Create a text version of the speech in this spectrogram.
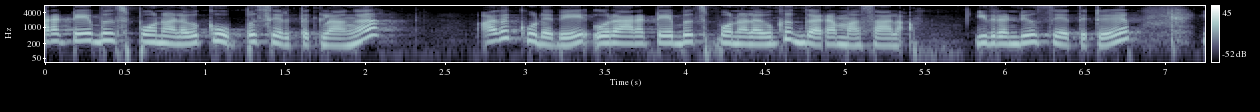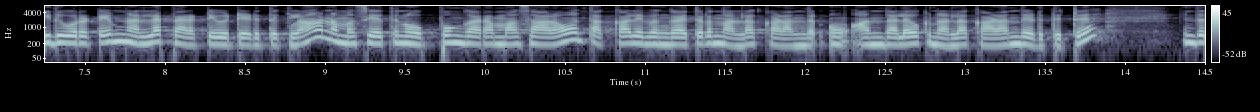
அரை டேபிள் ஸ்பூன் அளவுக்கு உப்பு சேர்த்துக்கலாங்க. அது கூடவே ஒரு அரை டேபிள் ஸ்பூன் அளவுக்கு கரம் மசாலா. இது ரெண்டையும் சேர்த்துட்டு இது ஒரு டைம் நல்லா பரட்டி விட்டு எடுத்துக்கலாம். நம்ம சேர்த்துன உப்பும் கரம் மசாலாவும் தக்காளி வெங்காயத்தோட நல்லா கலந்துடும் அந்த அளவுக்கு நல்லா கலந்து எடுத்துட்டு இந்த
